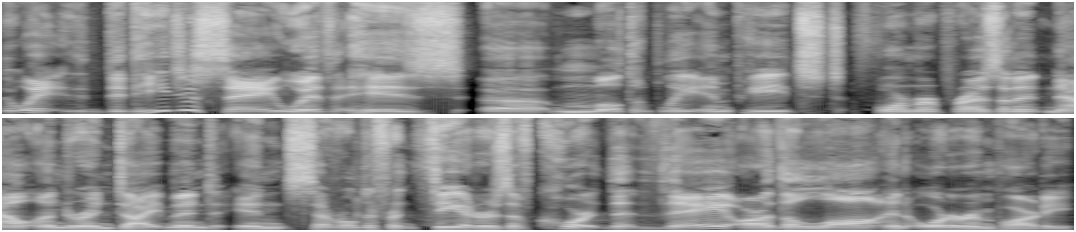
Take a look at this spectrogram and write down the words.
Wait, did he just say with his uh, multiply impeached former president now under indictment in several different theaters of court that they are the law and order in party?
